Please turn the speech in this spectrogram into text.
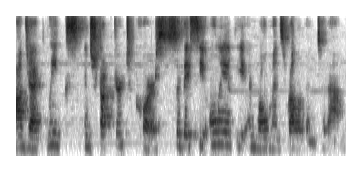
object links instructor to course so they see only the enrollments relevant to them.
